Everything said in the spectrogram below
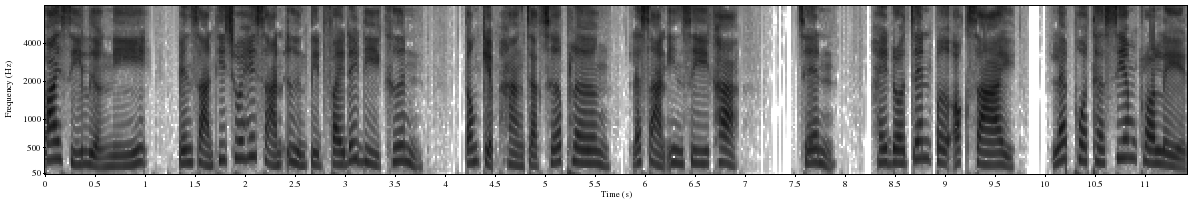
ป้ายสีเหลืองนี้เป็นสารที่ช่วยให้สารอื่นติดไฟได้ดีขึ้น ต้องเก็บห่างจากเชื้อเพลิง และสารอินทรีย์ค่ะ เช่น ไฮโดรเจนเปอร์ออกไซด์ และโพแทสเซียมคลอเรต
